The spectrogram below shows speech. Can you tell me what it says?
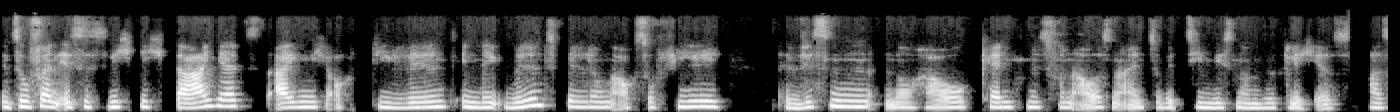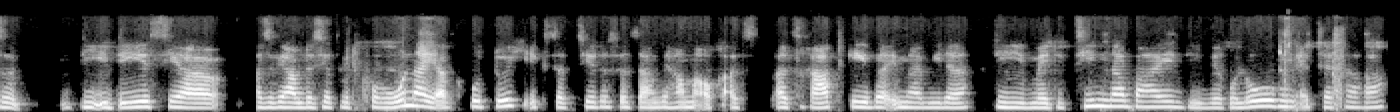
Insofern ist es wichtig, da jetzt eigentlich auch die Willens, in die Willensbildung auch so viel Wissen, Know-how, Kenntnis von außen einzubeziehen, wie es nur möglich ist. Also die Idee ist ja, also wir haben das jetzt mit Corona ja gut durchexerziert, dass wir sagen, wir haben auch als, als Ratgeber immer wieder die Medizin dabei, die Virologen etc.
